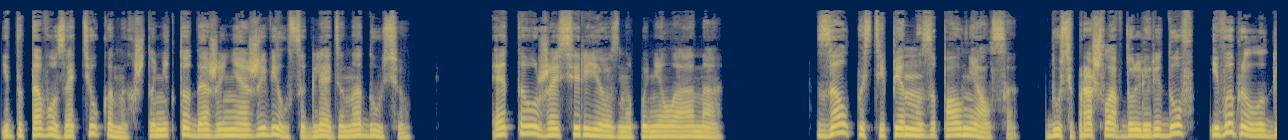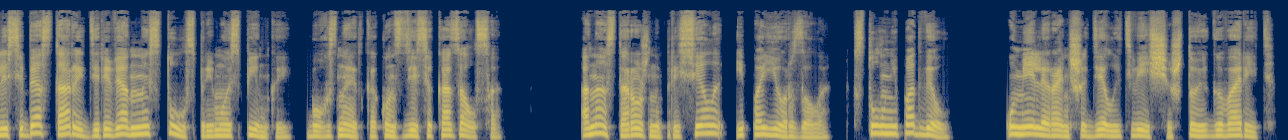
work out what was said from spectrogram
и до того затюканных, что никто даже не оживился, глядя на Дусю. Это уже серьезно, поняла она. Зал постепенно заполнялся. Дуся прошла вдоль рядов и выбрала для себя старый деревянный стул с прямой спинкой. Бог знает, как он здесь оказался. Она осторожно присела и поерзала. Стул не подвел. Умели раньше делать вещи, что и говорить.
